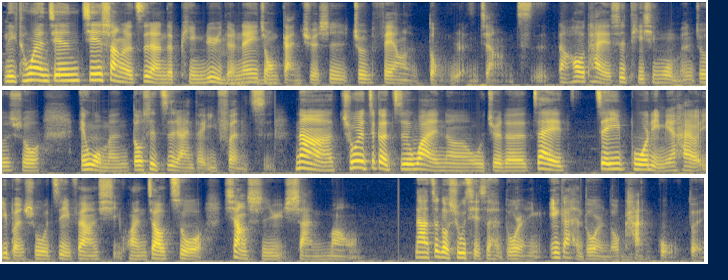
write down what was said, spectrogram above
你突然间接上了自然的频率的那一种感觉是就是非常的动人这样子。然后他也是提醒我们，就是说，哎，我们都是自然的一份子。那除了这个之外呢，我觉得在。这一波里面还有一本书，我自己非常喜欢，叫做《象石与山猫》。那这个书其实很多人应该很多人都看过，对，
